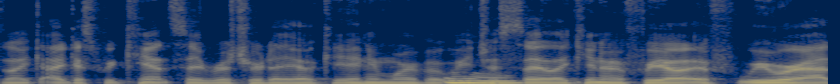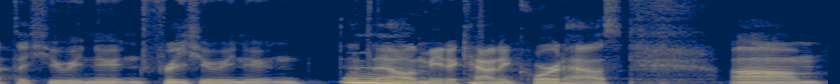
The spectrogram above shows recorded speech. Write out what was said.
like i guess we can't say richard aoki anymore but mm-hmm. we just mm-hmm. say like you know if we uh, if we were at the huey newton free huey newton at mm-hmm. the alameda county courthouse um,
